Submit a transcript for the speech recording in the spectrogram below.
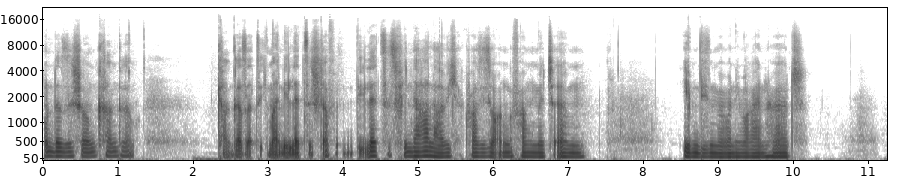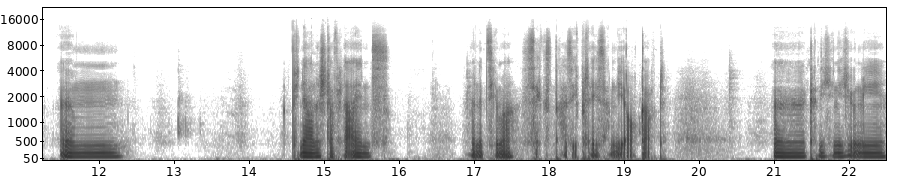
Und das ist schon ein kranker, kranker Satz. Ich meine, die letzte Staffel, die letztes Finale habe ich ja quasi so angefangen mit ähm, eben diesen, wenn man hier mal reinhört. Ähm, Finale Staffel 1 meine jetzt hier mal 36 Plays haben die auch gehabt. Äh, kann ich hier nicht irgendwie...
